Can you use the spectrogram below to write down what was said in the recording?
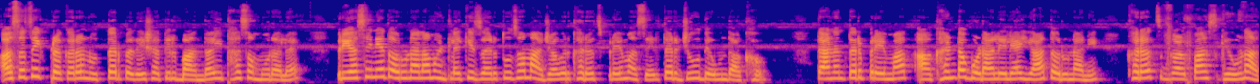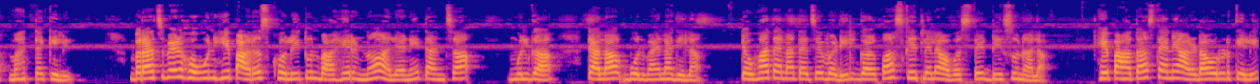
असंच एक प्रकरण उत्तर प्रदेशातील बांदा इथं समोर आलंय. प्रियसीने तरुणाला म्हटलंय की जर तुझं माझ्यावर खरंच प्रेम असेल तर जीव देऊन दाखव. त्यानंतर प्रेमात आखंड बुडालेल्या या तरुणाने खरंच गळपास घेऊन आत्महत्या केली. बराच वेळ होऊनही पारस खोलीतून बाहेर न आल्याने त्यांचा मुलगा त्याला बोलवायला गेला. तेव्हा त्यांना त्याचे वडील गळपास घेतलेल्या अवस्थेत दिसून आला. हे पाहताच त्याने आरडाओरड केली.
